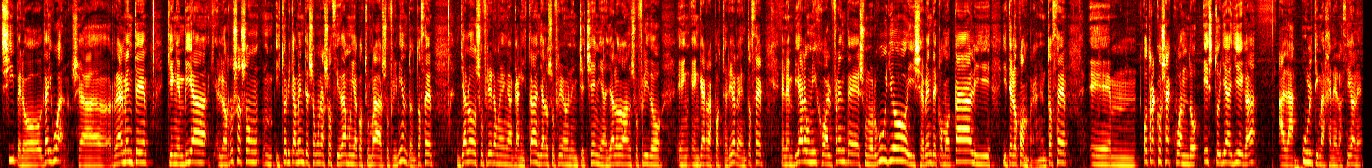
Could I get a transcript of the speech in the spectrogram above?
Sí, pero da igual. O sea, realmente quien envía. Los rusos son, históricamente, son una sociedad muy acostumbrada al sufrimiento. Entonces, ya lo sufrieron en Afganistán, ya lo sufrieron en Chechenia, ya lo han sufrido en, en guerras posteriores. Entonces, el enviar a un hijo al frente es un orgullo y se vende como tal y, y te lo compran. Entonces, eh, otra cosa es cuando esto ya llega a las últimas generaciones,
